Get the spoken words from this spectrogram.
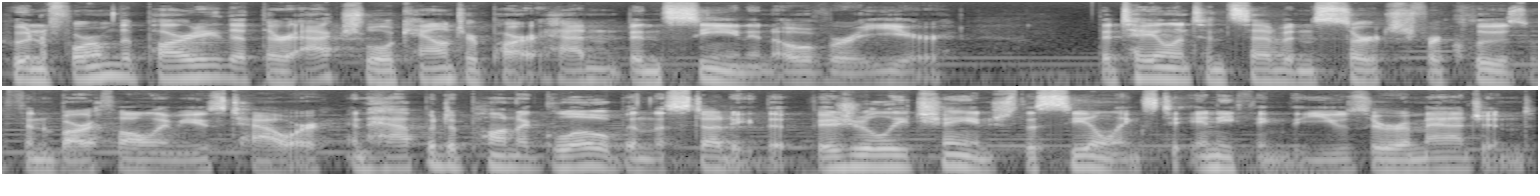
who informed the party that their actual counterpart hadn't been seen in over a year. The Talented Seven searched for clues within Bartholomew's tower and happened upon a globe in the study that visually changed the ceilings to anything the user imagined.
